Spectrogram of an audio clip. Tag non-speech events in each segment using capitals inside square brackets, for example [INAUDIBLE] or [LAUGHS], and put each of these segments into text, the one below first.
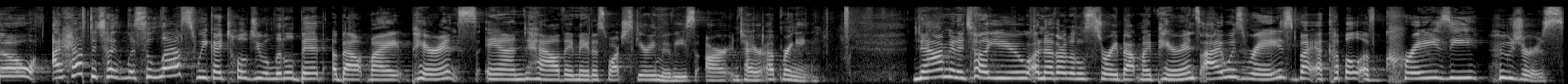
So I have to tell you, so last week I told you a little bit about my parents and how they made us watch scary movies our entire upbringing. Now I'm going to tell you another little story about my parents. I was raised by a couple of crazy Hoosiers.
